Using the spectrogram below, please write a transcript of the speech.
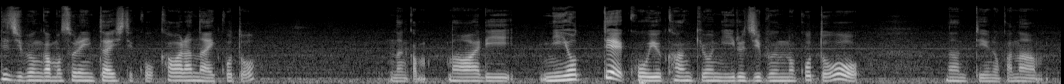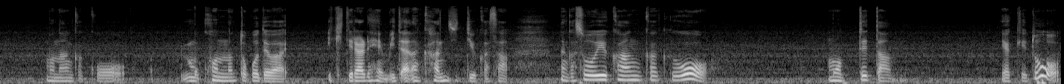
で自分がもうそれに対してこう変わらないことなんか周りによってこういう環境にいる自分のことを何て言うのかなもうなんかこうもうこんなとこでは生きてられへんみたいな感じっていうかさなんかそういう感覚を持ってたんやけど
